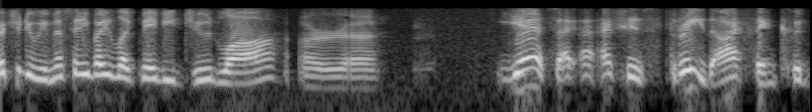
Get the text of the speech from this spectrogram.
Richard, do we miss anybody like maybe Jude Law or? Uh... Yes, actually, there's three that I think could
